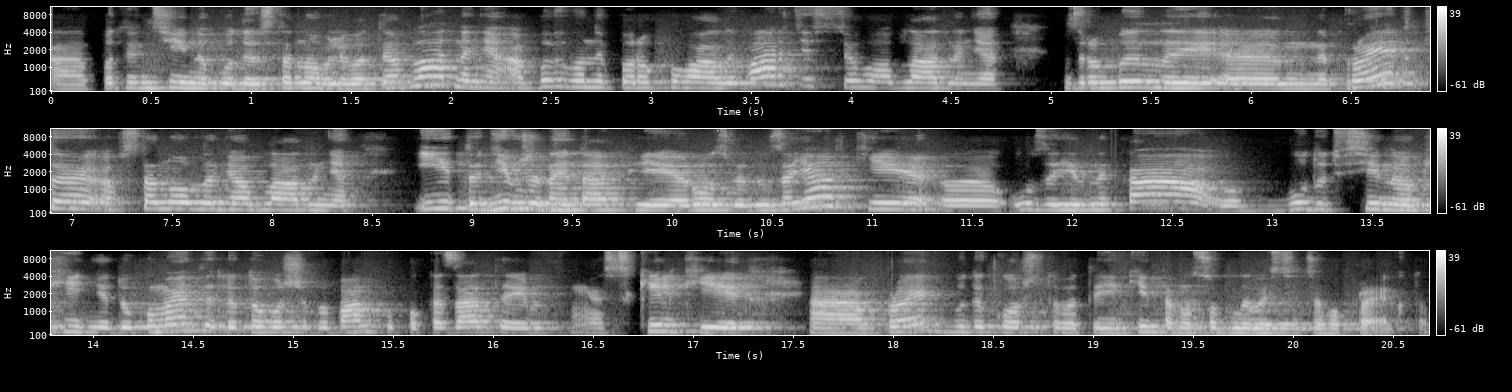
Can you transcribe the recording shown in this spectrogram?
е, потенційно буде встановлювати обладнання, аби вони порахували вартість цього обладнання, зробили е, проект е, встановлення обладнання І тоді, вже на етапі розгляду заявки, е, у заявника будуть всі необхідні документи для того, щоб банку показати, е, скільки е, проект буде коштувати, які там особливості цього проекту.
